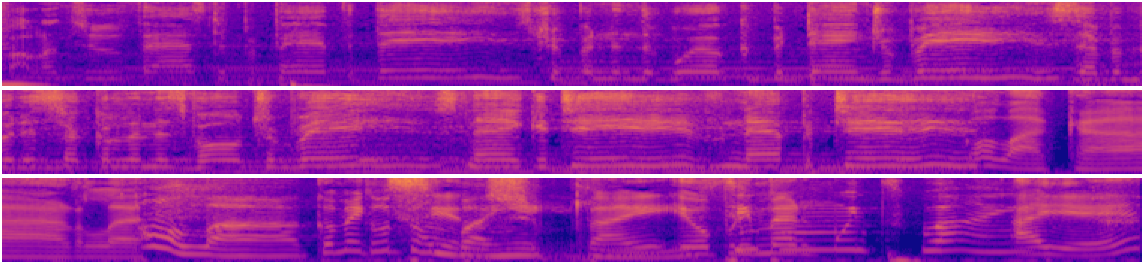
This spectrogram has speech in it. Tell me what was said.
Falling too fast to prepare for this. Tripping in the world could be dangerous. Everybody circling as vultures. Negative, nepotism. Olá, Carla. Olá, Como é que tão sentes? bem aqui. Bem, eu primeiro- muito bem. Ah, é?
